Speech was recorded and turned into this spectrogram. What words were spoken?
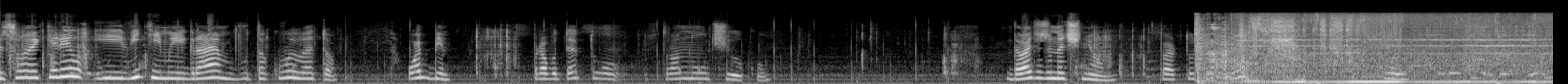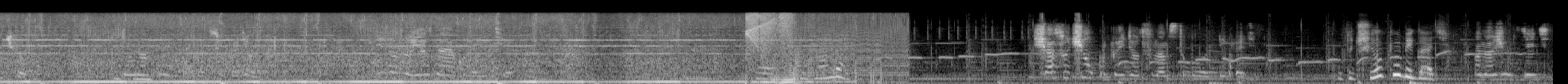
Привет, с вами Кирилл и Витя, и мы играем в вот такую эту обби про вот эту странную училку. Давайте же начнем. Так, тут. Ой? Сейчас училку придется нам с тобой убегать. Тут училки убегать? Она же здесь.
